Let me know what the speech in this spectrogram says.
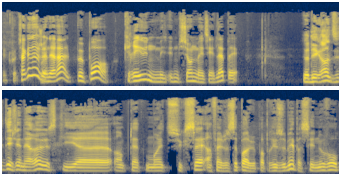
Le secrétaire général ne peut pas créer une, une mission de maintien de la paix. Il y a des grandes idées généreuses qui euh, ont peut-être moins de succès. Enfin, je ne sais pas, je ne vais pas présumer parce que c'est nouveau.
